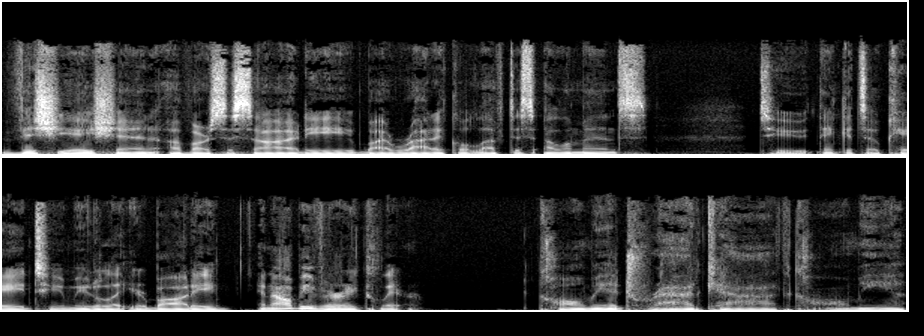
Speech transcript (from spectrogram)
vitiation of our society by radical leftist elements to think it's okay to mutilate your body. And I'll be very clear Call me a tradcath. Call me an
